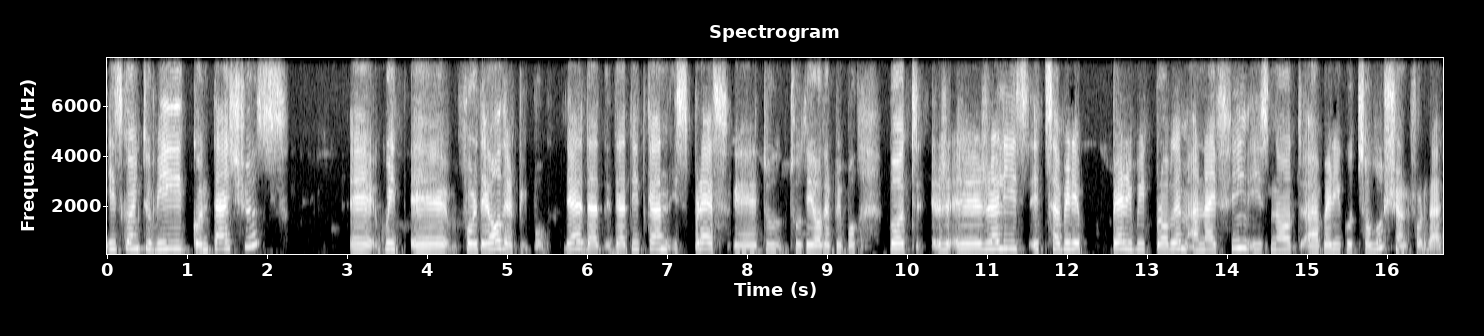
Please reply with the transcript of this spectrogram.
is going to be contagious uh, with uh, for the other people yeah that that it can spread uh, to to the other people. But uh, really it's, it's, a very very big problem and i think it's not a very good solution for that.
